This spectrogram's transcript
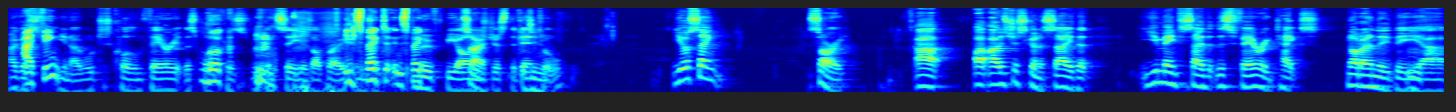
I guess, I think- you know, we'll just call him fairy at this point because we can see his operations Inspector- Inspector moved beyond sorry, just the continue. dental. You're saying, sorry, uh, I, I was just going to say that you mean to say that this fairy takes not only the uh,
